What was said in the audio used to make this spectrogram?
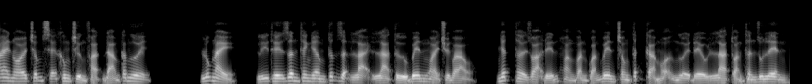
ai nói chấm sẽ không trừng phạt đám các ngươi. Lúc này, lý thế dân thanh âm tức giận lại là từ bên ngoài truyền vào, nhất thời dọa đến hoàng văn quán bên trong tất cả mọi người đều là toàn thân run lên,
